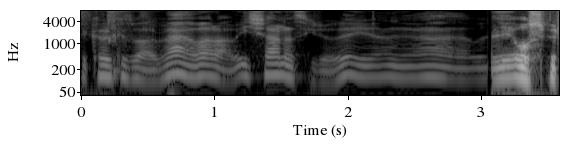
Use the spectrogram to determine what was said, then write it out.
İşte karı kız var. Ha var abi. İşler nasıl gidiyor? E, yani, ha. E, Ospir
